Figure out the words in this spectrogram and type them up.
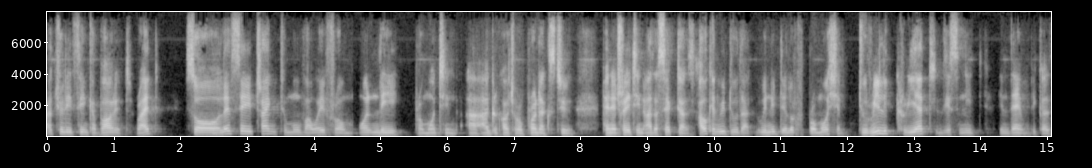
actually think about it, right? So, mm-hmm. let's say trying to move away from only promoting uh, agricultural products to penetrating other sectors. How can we do that? We need a lot of promotion to really create this need in them because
